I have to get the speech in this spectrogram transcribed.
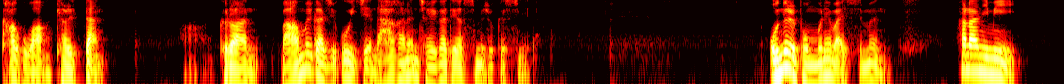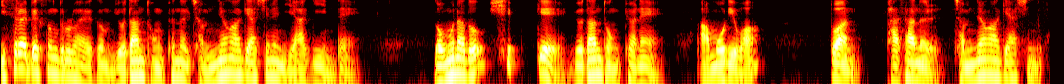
각오와 결단 어, 그러한 마음을 가지고 이제 나아가는 저희가 되었으면 좋겠습니다. 오늘 본문의 말씀은 하나님이 이스라엘 백성들로 하여금 요단 동편을 점령하게 하시는 이야기인데 너무나도 쉽게 요단 동편에 아모리와 또한 바산을 점령하게 하십니다.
